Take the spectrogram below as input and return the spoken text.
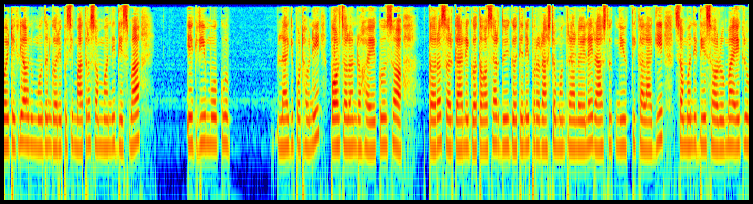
बैठकले अनुमोदन गरेपछि मात्र सम्बन्धित देशमा एग्रिमोको लागि पठाउने प्रचलन रहेको छ। तर सरकारले गत असार दुई गते नै परराष्ट्र मन्त्रालयलाई राजदूत नियुक्तिका लागि सम्बन्धित देशहरूमा एग्रो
